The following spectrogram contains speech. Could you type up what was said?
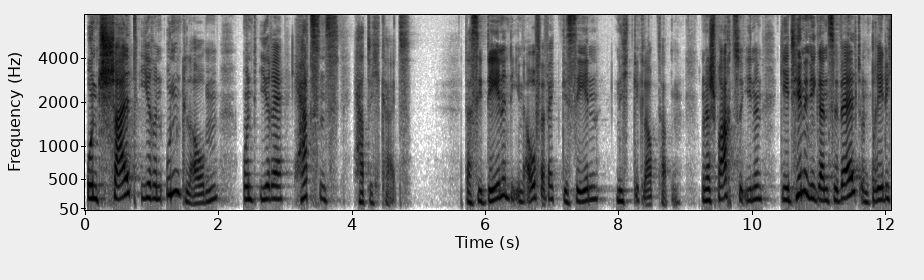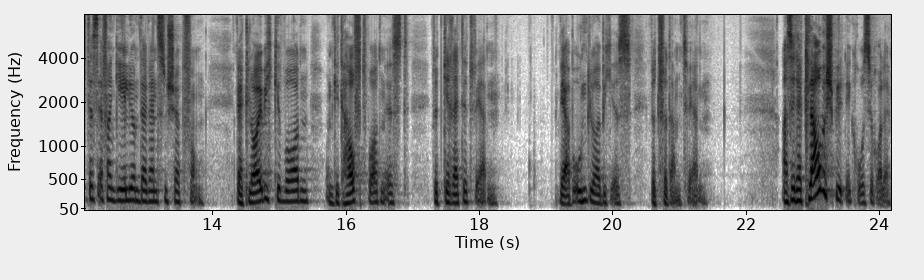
und schalt ihren Unglauben und ihre Herzenshärtigkeit, dass sie denen, die ihn auferweckt gesehen, nicht geglaubt hatten. Und er sprach zu ihnen, geht hin in die ganze Welt und predigt das Evangelium der ganzen Schöpfung. Wer gläubig geworden und getauft worden ist, wird gerettet werden. Wer aber ungläubig ist, wird verdammt werden. Also der Glaube spielt eine große Rolle.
